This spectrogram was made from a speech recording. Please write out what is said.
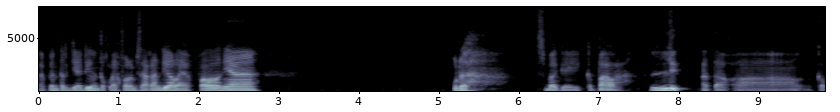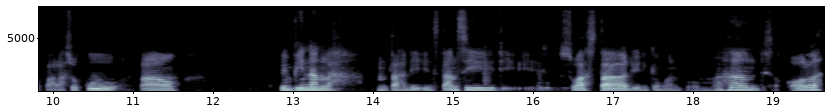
Tapi yang terjadi untuk level misalkan dia levelnya udah sebagai kepala, lead atau, eee, kepala suku atau pimpinan lah, entah di instansi, di swasta, di lingkungan perumahan, di sekolah,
